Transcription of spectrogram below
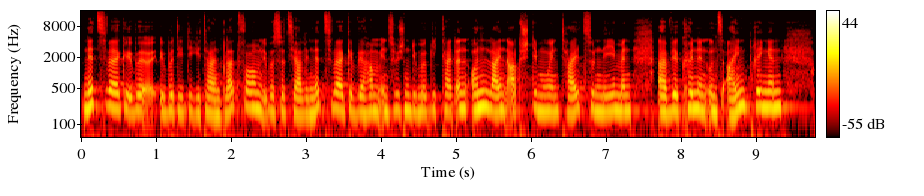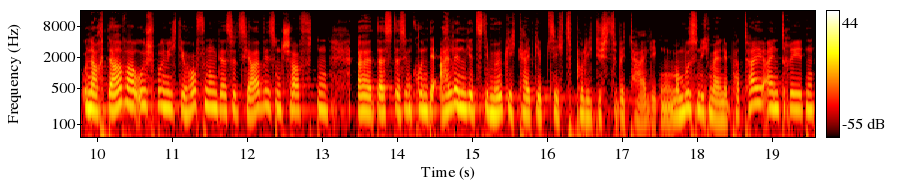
Netzwerke, über, über die digitalen Plattformen, über soziale Netzwerke. Wir haben inzwischen die Möglichkeit, an Online-Abstimmungen teilzunehmen. Äh, wir können uns einbringen. Und auch da war ursprünglich die Hoffnung der Sozialwissenschaften, äh, dass das im Grunde allen jetzt die Möglichkeit gibt, sich politisch zu beteiligen. Man muss nicht mehr in eine Partei eintreten,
